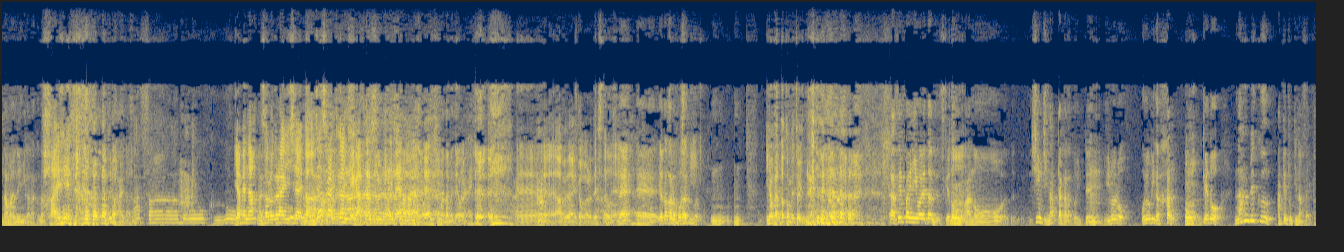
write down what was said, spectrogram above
名前の意味がなくなった、早いずいぶん早いです。やめな。そのぐらいにしないと、あの、ジャスラック関係があったりするからね。配信はダメだよ配信はダメだよ。えー危ないところでしたそうですね、ね。えーいやだからこれうん？うん？よかった、止めといて。あ先輩に言われたんですけど、うん。あのー真打ちになったからといって、うん。いろいろお呼びがかかる、うん。けどなるべく開けときなさいと、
